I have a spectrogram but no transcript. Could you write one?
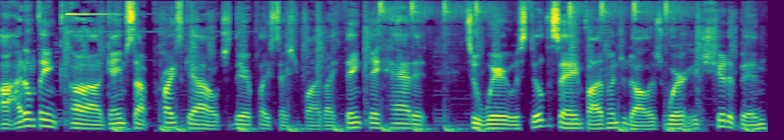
I don't think uh, GameStop price gouged their PlayStation 5. I think they had it to where it was still the same $500, where it should have been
